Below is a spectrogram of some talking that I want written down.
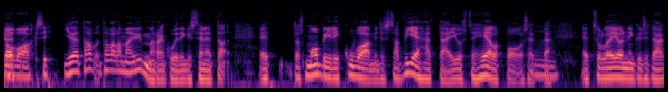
tavaksi. Joo, ja tav- tavallaan mä ymmärrän kuitenkin sen, että tuossa mobiilikuvaamisessa viehättää just se helppous, että mm. et sulla ei ole niinku sitä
